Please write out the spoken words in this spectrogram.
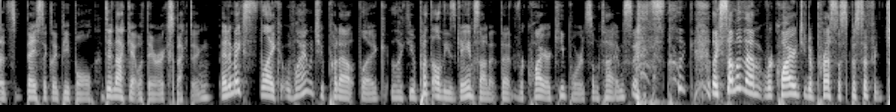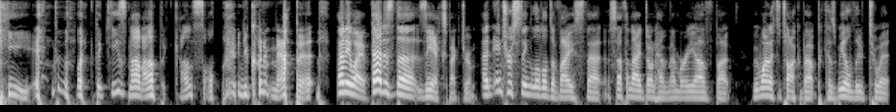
it's basically people did not get what they were expecting. And it makes like why would you put out like like you put all these games on it that require keyboards sometimes. it's like like some of them required you to press a specific key and like the key's not on the console and you couldn't map it. Anyway, that is the ZX Spectrum. An interesting little device that Seth and I don't have memory of, but we wanted to talk about because we allude to it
